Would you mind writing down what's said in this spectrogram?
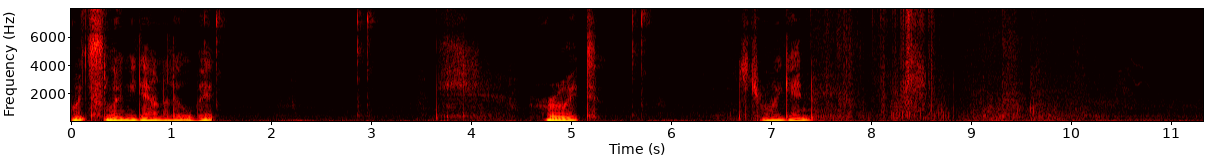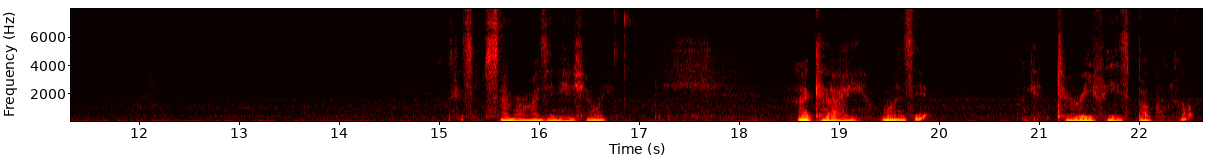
Might slow me down a little bit. Right. Let's try again. Let's get some samurais in here, shall we? Okay, what is it? Okay, Teferi's bubbled up.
